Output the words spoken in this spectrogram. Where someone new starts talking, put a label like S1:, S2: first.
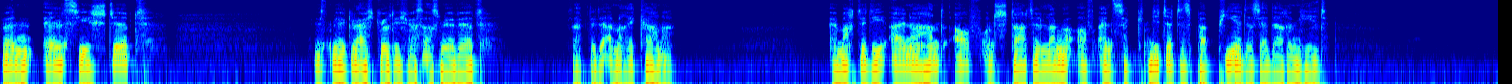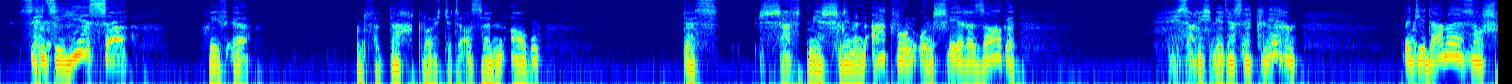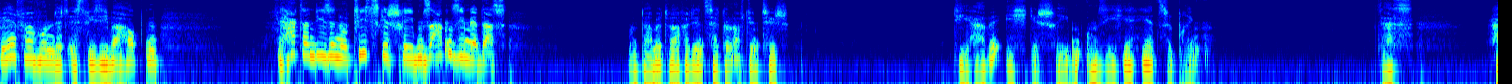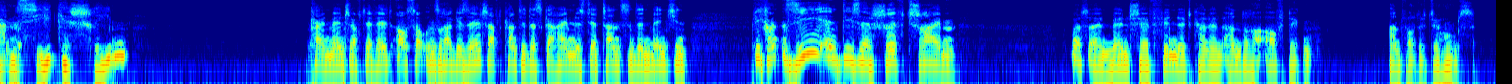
S1: Wenn Elsie stirbt, ist mir gleichgültig, was aus mir wird, sagte der Amerikaner. Er machte die eine Hand auf und starrte lange auf ein zerknittertes Papier, das er darin hielt. Sind Sie hier, Sir? rief er, und Verdacht leuchtete aus seinen Augen. Das schafft mir schlimmen Argwohn und schwere Sorge. Wie soll ich mir das erklären? Wenn die Dame so schwer verwundet ist, wie Sie behaupten, wer hat dann diese Notiz geschrieben? Sagen Sie mir das. Und damit warf er den Zettel auf den Tisch. Die habe ich geschrieben, um sie hierher zu bringen. Das haben Sie geschrieben? Kein Mensch auf der Welt außer unserer Gesellschaft kannte das Geheimnis der tanzenden Männchen. Wie konnten Sie in dieser Schrift schreiben? Was ein Mensch erfindet, kann ein anderer aufdecken, antwortete Holmes.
